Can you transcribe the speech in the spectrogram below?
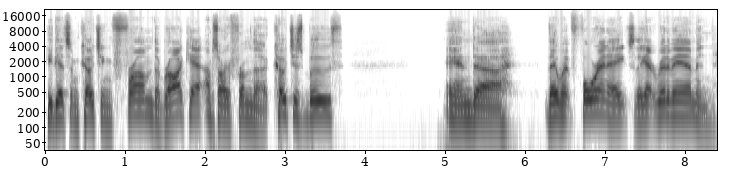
He did some coaching from the broadcast, I'm sorry, from the coach's booth. And uh, they went four and eight. So they got rid of him. And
